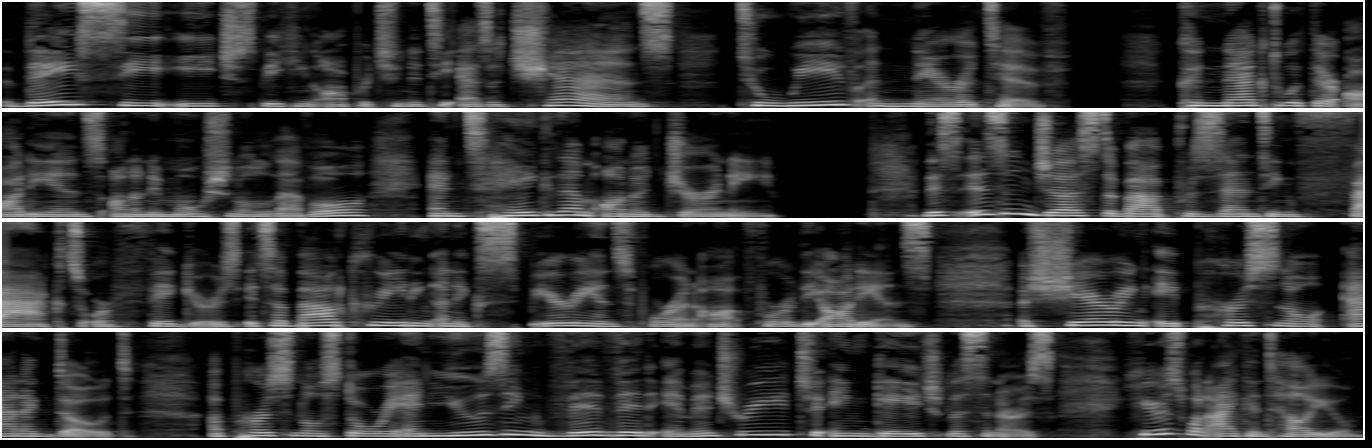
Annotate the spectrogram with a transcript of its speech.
They see each speaking opportunity as a chance to weave a narrative connect with their audience on an emotional level, and take them on a journey. This isn't just about presenting facts or figures. It's about creating an experience for an for the audience, uh, sharing a personal anecdote, a personal story and using vivid imagery to engage listeners. Here's what I can tell you.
